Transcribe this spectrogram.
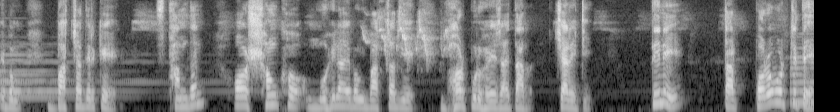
এবং বাচ্চাদেরকে স্থান দেন। অসংখ্য মহিলা এবং বাচ্চা দিয়ে ভরপুর হয়ে যায় তার চ্যারিটি তিনি তার পরবর্তীতে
